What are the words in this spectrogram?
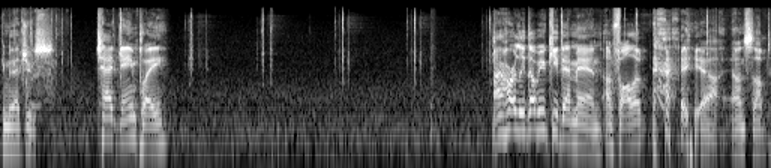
Give me that juice. Chad gameplay. I hardly W keyed that man. Unfollowed? yeah, unsubbed.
